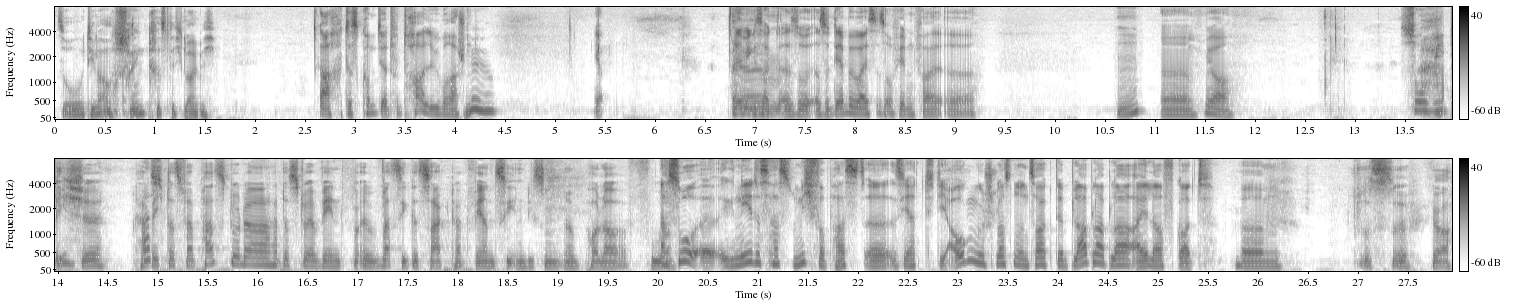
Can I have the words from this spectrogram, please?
So, die war auch streng christlich gläubig. Ach, das kommt ja total überraschend. ja. Ja. Ja, wie Ähm. gesagt, also, also der Beweis ist auf jeden Fall, äh, Hm? äh, ja. So wie Habe die. ich, äh, hab Was? ich das verpasst oder hattest du erwähnt, äh, was sie gesagt hat, während sie in diesen äh, Poller fuhr? Ach so, äh, nee, das hast du nicht verpasst. Äh, sie hat die Augen geschlossen und sagte, bla bla bla, I love God. Ähm, Das, äh, ja.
